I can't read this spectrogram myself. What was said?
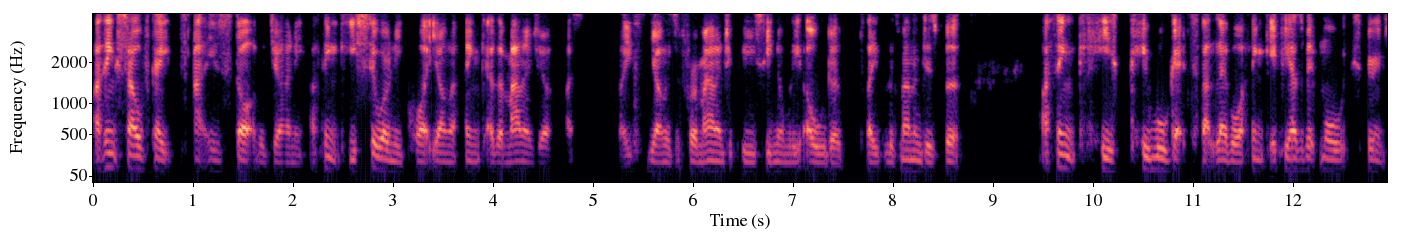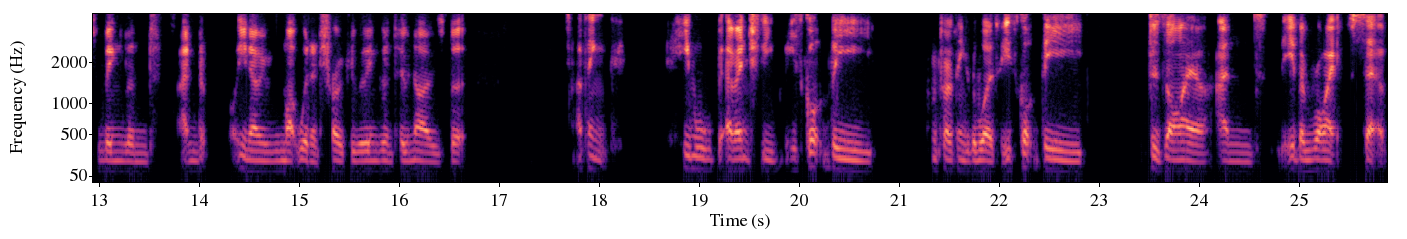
I think Southgate's at his start of the journey. I think he's still only quite young. I think as a manager, as like young as for a manager, because you see normally older players as managers, but I think he's he will get to that level. I think if he has a bit more experience with England, and you know, he might win a trophy with England, who knows? But I think he will eventually. He's got the. I'm trying to think of the words, but he's got the desire and the right set of,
